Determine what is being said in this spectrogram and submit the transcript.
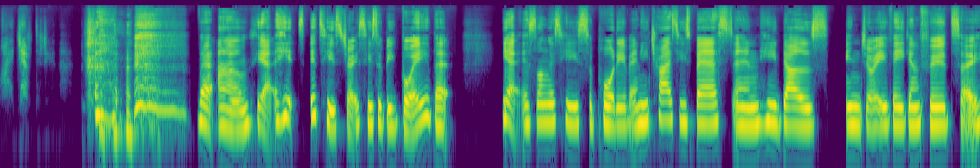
why'd you have to do that? but um, yeah, it's it's his choice. He's a big boy, but yeah, as long as he's supportive and he tries his best and he does enjoy vegan food, so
